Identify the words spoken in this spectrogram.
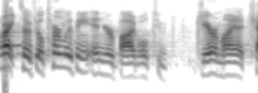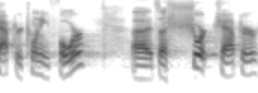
All right, so if you'll turn with me in your Bible to Jeremiah chapter 24. Uh, it's a short chapter,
